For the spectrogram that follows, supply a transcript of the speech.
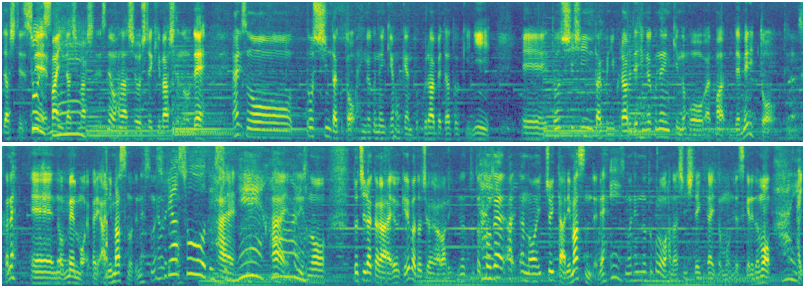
出してですね、そうですね前に出しましてですね、お話をしてきましたので、やはりその投資信託と変額年金保険と比べたときに、えー投資信託に比べて変額年金の方がまあデメリットというんですかね、えーの面もやっぱりありますのでね、その辺そりゃそうですよね。はい、やはりそのどちらかが良ければどちらかが悪い、ちょっと当然、ああの一長一短ありますんでね、ええ。その辺のところをお話ししていきたいと思うんですけれども、はい、はい。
